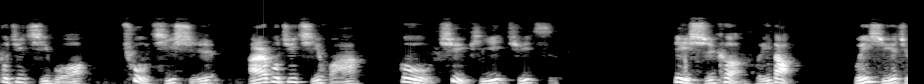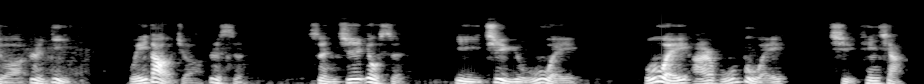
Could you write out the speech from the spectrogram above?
不居其薄，处其实而不居其华。故去皮取此。第十课为道，为学者日益，为道者日损，损之又损，以至于无为。无为而无不为，取天下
